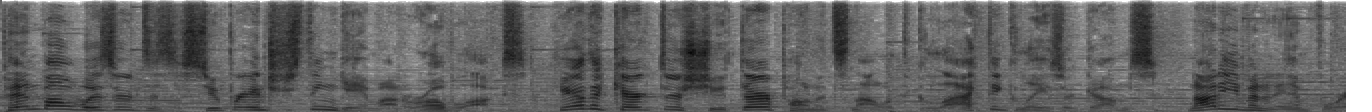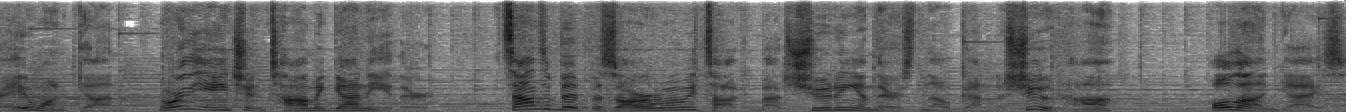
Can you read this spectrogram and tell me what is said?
Pinball Wizards is a super interesting game on Roblox. Here the characters shoot their opponents not with galactic laser guns, not even an M4A1 gun, nor the ancient Tommy gun either. It sounds a bit bizarre when we talk about shooting and there's no gun to shoot, huh? Hold on guys,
